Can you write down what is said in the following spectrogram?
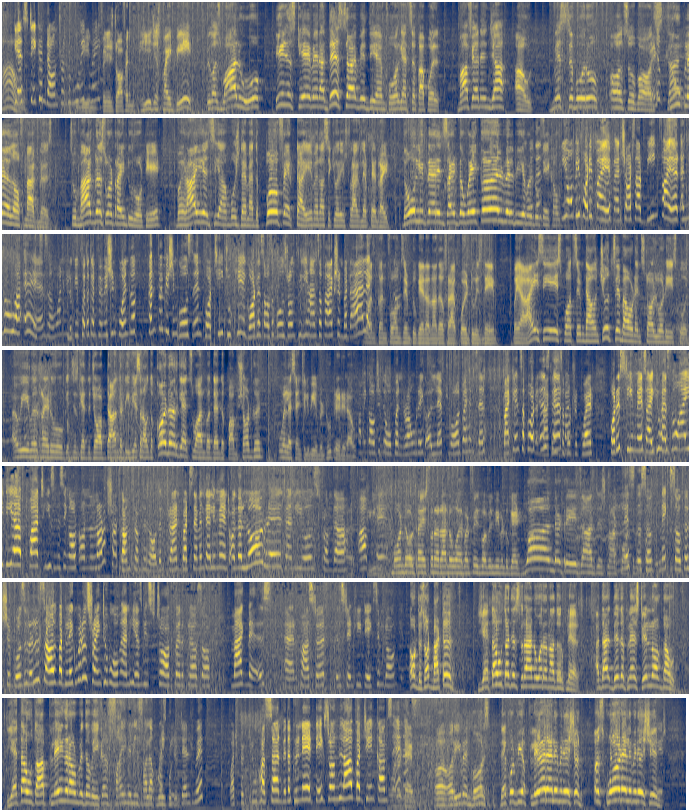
Wow. gets taken down from the moving Being finished off and he just might be because Walu he just came in and this time with the M4 gets a couple. Mafia Ninja out. Mr. Buru also gone. Few players of Magnus. So Magnus were trying to rotate, but IHC ambushed them at the perfect time and are securing frags left and right. The only player inside the vehicle will be able to take out. Neon P45 and shots are being fired and Nova X and one looking for the confirmation point. The confirmation goes in for T2K. Godless also goes down through the hands of action, but Alex One confirms him to get another frag point to his name. But yeah, IC spots him down, shoots him out, and Stalwart esports. Uh, we will try to get, just get the job done. The TVS around the corner gets one, but then the pump shotgun will essentially be able to trade it out. coming out in the open. Round rig, a left wall by himself. Backline support is backline there, support required for his teammates. IQ has no idea, but he's missing out on a lot of shots come from the northern front. But seventh element on the low ridge and Leo's from the up hill. Mondo tries for a run over, but Faceboy will be able to get one. The trades are just not Unless possible. the cir- next circle shift goes a little south, but Liquid is trying to move and he has been stopped by the players of Magnus. And Faster instantly takes him down. Oh, does not matter. Yeta Uta just ran over another player. And that there's a player still knocked out. Yeta Uta playing around with the vehicle. Finally, Falak will put him dealt with. But 52 Hassan with a grenade takes down Love, but Jane comes one in and. Uh, or even worse, there could be a player elimination, a squad elimination.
